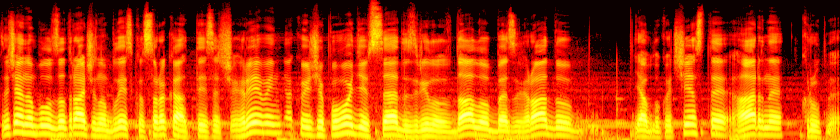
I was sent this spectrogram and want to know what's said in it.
Звичайно, було затрачено близько 40 тисяч гривень. Дякуючи погоді, все дозріло вдало, без граду. Яблуко чисте, гарне, крупне.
